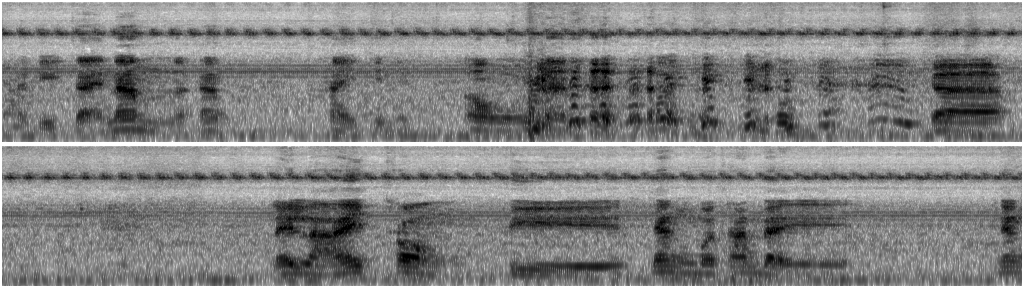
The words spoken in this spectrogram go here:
จ้ะก็ดีใจนํนะครับ ให้กินเอาก็หลายๆช่องที่ยังบ่ท่านใด ยัง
